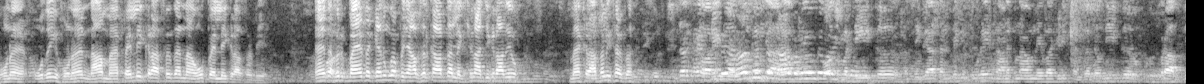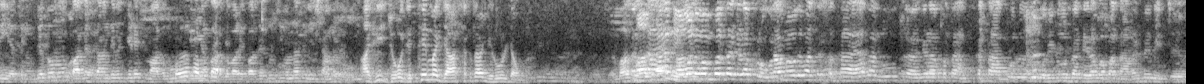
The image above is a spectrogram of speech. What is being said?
ਹੋਣਾ ਹੈ, ਉਦੋਂ ਹੀ ਹੋਣਾ ਹੈ। ਨਾ ਮੈਂ ਪਹਿਲੇ ਕਰਾ ਸਕਦਾ ਨਾ ਉਹ ਪਹਿਲੇ ਕਰਾ ਸਕਦੇ ਐਂ ਤਾਂ ਫਿਰ ਮੈਂ ਤਾਂ ਕਹਿਣੂਗਾ ਪੰਜਾਬ ਸਰਕਾਰ ਦਾ ਇਲੈਕਸ਼ਨ ਅੱਜ ਕਰਾ ਦਿਓ। ਮੈਂ ਕਰਾ ਤਾਂ ਨਹੀਂ ਸਕਦਾ। ਬਹੁਤ ਵੱਡੀ ਇੱਕ ਅਸੀਂ ਕਹਿ ਸਕਦੇ ਕਿ ਪੂਰੇ ਨਾਨਕ ਨਾਮ ਲੇਵਾ ਜਿਹੜੀ ਸੰਗਤ ਹੈ ਉਹਦੀ ਇੱਕ ਪ੍ਰਾਪਤੀ ਹੈ। ਤੇ ਜਦੋਂ ਪਾਕਿਸਤਾਨ ਦੇ ਵਿੱਚ ਜਿਹੜੇ ਸਮਾਗਮ ਹੋਣਗੇ ਜਾਂ ਭਾਰਤ ਵਾਲੇ ਪਾਸੇ ਤੁਸੀਂ ਉਹਨਾਂ ਦੇ ਵਿੱਚ ਸ਼ਾਮਲ ਹੋ ਅਸੀਂ ਜੋ ਜਿੱਥੇ ਮੈਂ ਜਾ ਸਕਦਾ ਜ਼ਰੂਰ ਜਾਊਂਗਾ। ਖਾਲਸਾ 9 ਨਵੰਬਰ ਦਾ ਜਿਹੜਾ ਪ੍ਰੋਗਰਾਮ ਹੈ ਉਹਦੇ ਵਾਸਤੇ ਸੱਦਾ ਆਇਆ ਤੁਹਾਨੂੰ ਅਹ, ਜਿਹੜਾ ਪ੍ਰਧਾਨ ਕਰਤਾਰਪੁਰ ਕੋਰੀਡੋਰ ਦਾ ਡੇਰਾ ਬਾਬਾ ਨਾਨਕ ਦੇ ਵਿੱਚ।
